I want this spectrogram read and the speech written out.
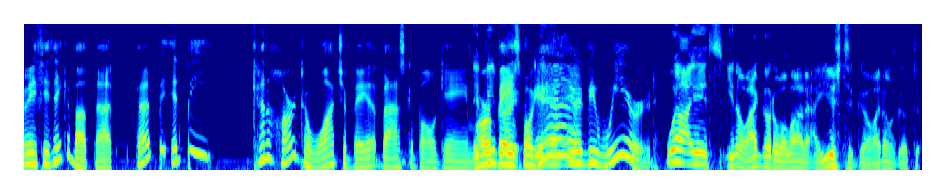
I mean, if you think about that, that it'd be kind of hard to watch a ba- basketball game It'd or be a very- baseball game. yeah. It would be weird. Well, it's you know I go to a lot of I used to go I don't go to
